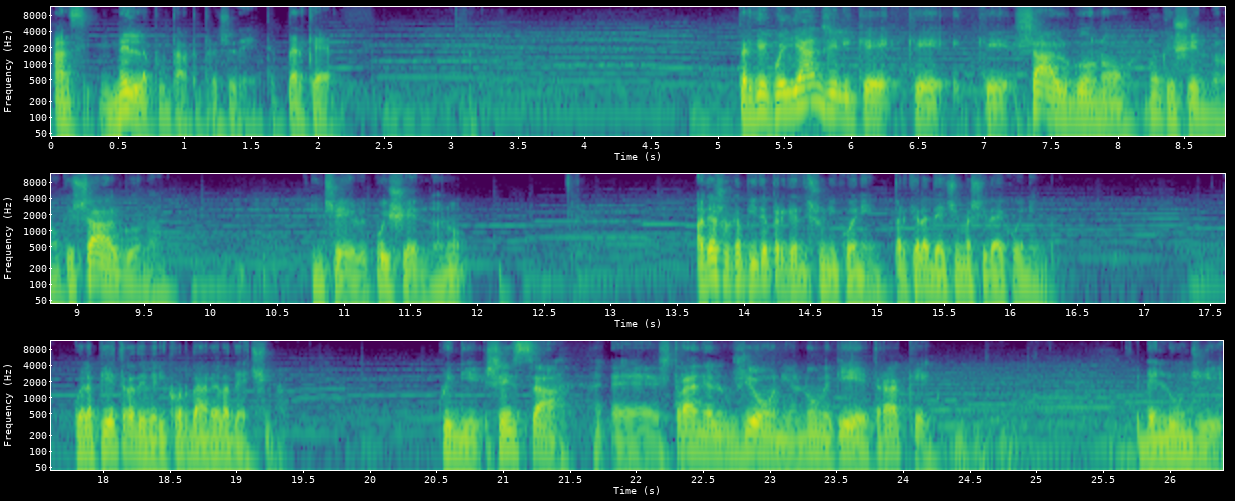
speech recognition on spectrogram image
Anzi, nella puntata precedente. Perché? Perché quegli angeli che, che, che salgono, non che scendono, che salgono in cielo e poi scendono, adesso capite perché sono i Quanim, perché la decima si dà ai Quanim. Quella pietra deve ricordare la decima. Quindi senza eh, strane allusioni al nome pietra, che è ben lungi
